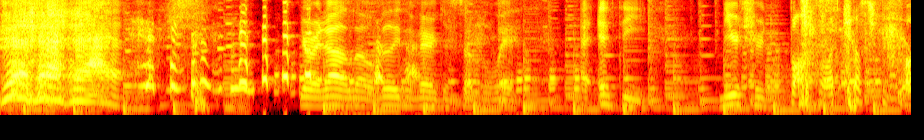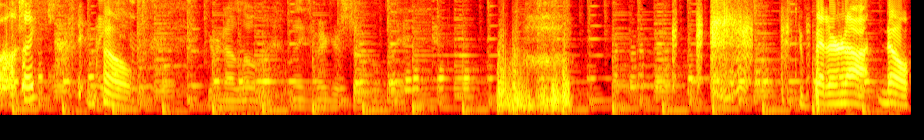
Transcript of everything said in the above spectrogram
you are not alone. Millions of Americans struggle with an empty, nurtured balls. What the fuck? No. Your You're not alone. Nice regular struggle with. You better not. No,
